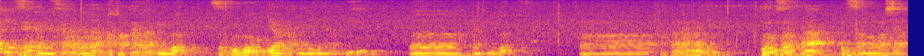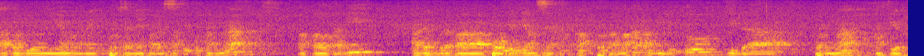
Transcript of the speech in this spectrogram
yang ingin saya tanyakan adalah apakah Nabi Lut sebelum diangkat menjadi Nabi, uh, Nabi Lut uh, apa namanya turut serta bersama masyarakat Babilonia mengenai kepercayaan pada saat itu karena uh, kalau tadi ada beberapa poin yang saya tangkap. Pertama kan Nabi itu tidak pernah kafir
